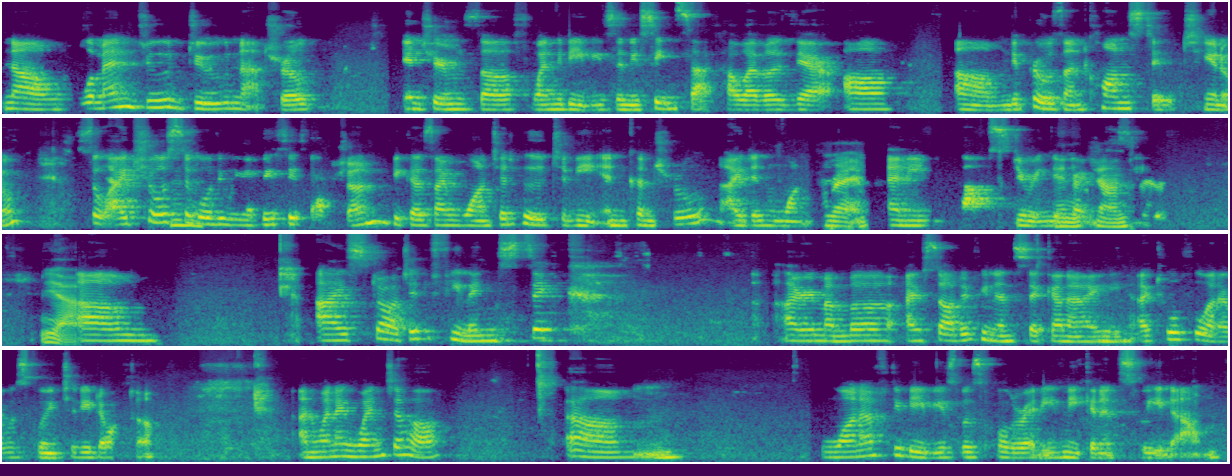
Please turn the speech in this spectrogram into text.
now women do do natural in terms of when the baby's in the same sack. However, there are um, the pros and cons to it, you know. So I chose mm-hmm. to go the way of the C-section because I wanted her to be in control. I didn't want right. any stops during the any pregnancy. Cancer. Yeah. Um, I started feeling sick. I remember I started feeling sick, and I I told Fuad I was going to the doctor, And when I went to her, um, one of the babies was already making its way down.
